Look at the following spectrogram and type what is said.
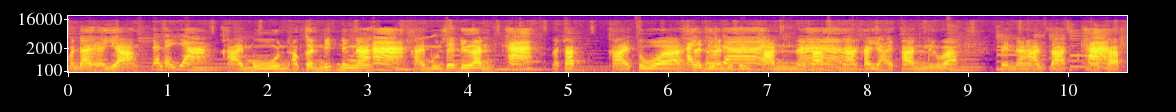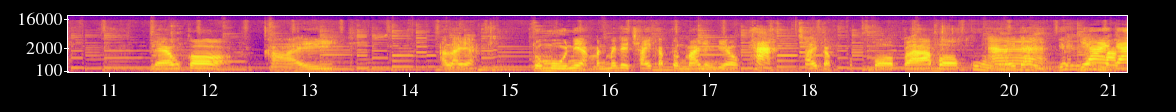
มันได้หลายอย่างได้หลายอย่าง ขายมูลเอาเกินนิดนึงนะอ่าขายมูลไส้เดือนค่ะนะครับ ขายตัวขายตัวไส้เดือนที่เป็นพันธุ์นะครับได้นะขยายพันธุ์หรือว่าเป็นอาหารสัตว์ค่ะ นะครับ แล้วก็ขายอะไรอะ ตัวมูลเนี่ยมันไม่ได้ใช้กับต้นไม้อย่างเดียว ค่ะ ใช้กับ บ่อปลาบ่อกุ้งอะไรได้เยอะแยะมากได้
